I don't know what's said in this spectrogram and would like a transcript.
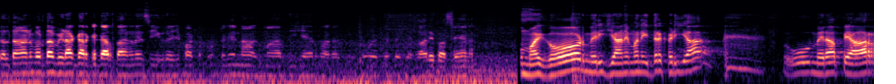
ਸੁਲਤਾਨਪੁਰ ਦਾ ਬੇੜਾ ਕਰਕੇ ਕਰਤਾ ਇਹਨਾਂ ਨੇ ਸੀਵਰੇਜ ਪੱਟ। ਪੁੱਟ ਕੇ ਨਾਸ ਮਾਰਦੀ ਸ਼ਹਿਰ ਸਾਰਾ ਦੀ ਉਹ ਇੱਥੇ ਪਈ ਆ ਸਾਰੇ ਪਾਸੇ ਹਨ ਓ ਮਾਈ ਗੋਡ ਮੇਰੀ ਜਾਨੇ ਮਨ ਇੱਧਰ ਖੜੀ ਆ। ਉਹ ਮੇਰਾ ਪਿਆਰ।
